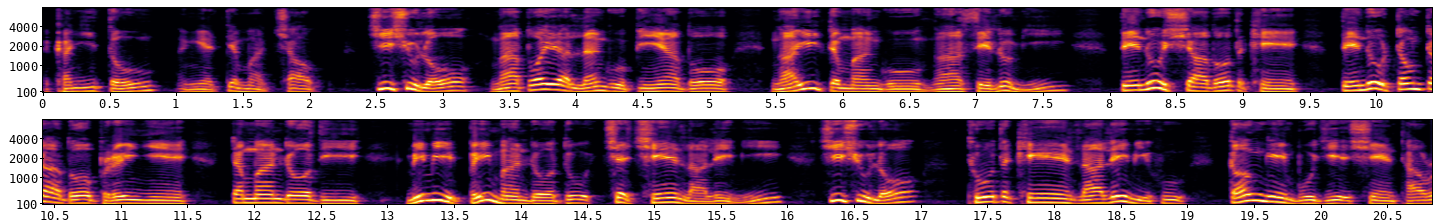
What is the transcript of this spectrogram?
အခန်းကြီး3အငယ်1မှ6ကြည့်ရှုလောငါတော်ရလမ်းကိုပြင်ရသောငါ၏တမန်ကိုငါစေလွတ်မည်တင်တို့ရှာသောသခင်တင်တို့တောင့်တသောဗြိညင်တမန်တော်သည်မိမိဗိမာန်တော်သို့ချက်ချင်းလာလိမ့်မည်ကြည့်ရှုလောထိုသခင်လာလိမ့်မည်ဟုကောင်းကင်ဘုရားအရှင်သာရ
